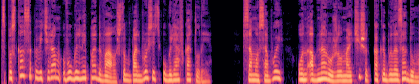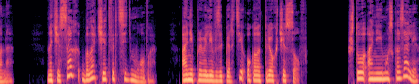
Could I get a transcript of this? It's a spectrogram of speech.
спускался по вечерам в угольный подвал, чтобы подбросить угля в котлы. Само собой, он обнаружил мальчишек, как и было задумано. На часах была четверть седьмого. Они провели в заперти около трех часов. Что они ему сказали?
